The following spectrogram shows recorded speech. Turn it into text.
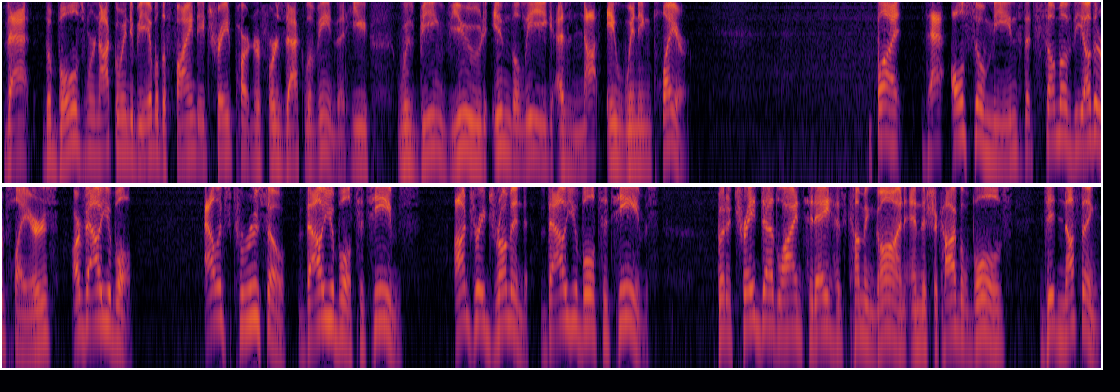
that the Bulls were not going to be able to find a trade partner for Zach LaVine, that he was being viewed in the league as not a winning player. But that also means that some of the other players are valuable. Alex Caruso, valuable to teams. Andre Drummond, valuable to teams. But a trade deadline today has come and gone, and the Chicago Bulls did nothing.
